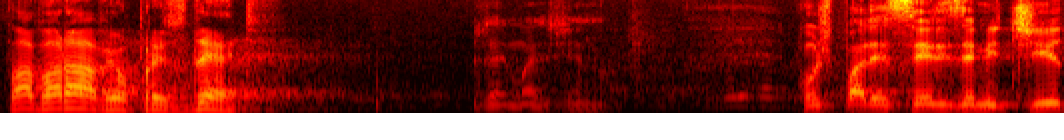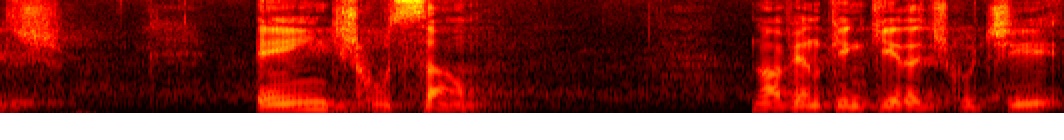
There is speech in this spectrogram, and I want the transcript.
Favorável, presidente. Já imagino com os pareceres emitidos em discussão. Não havendo quem queira discutir,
